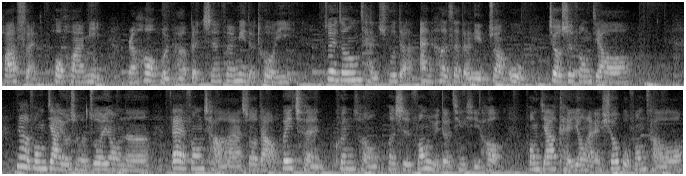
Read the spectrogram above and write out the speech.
花粉或花蜜，然后混合本身分泌的唾液，最终产出的暗褐色的黏状物就是蜂胶哦。那蜂胶有什么作用呢？在蜂巢啊受到灰尘、昆虫或是风雨的侵袭后，蜂胶可以用来修补蜂巢哦。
